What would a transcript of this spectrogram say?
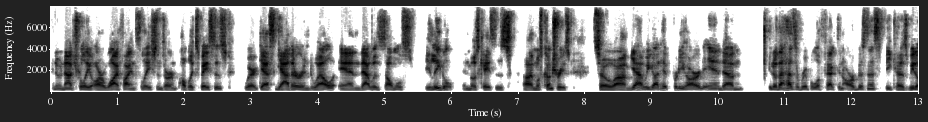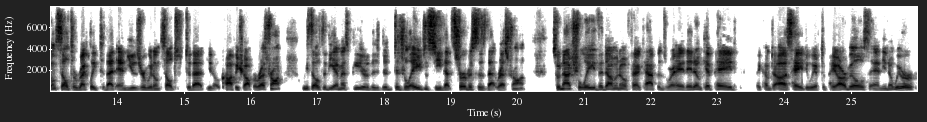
you know, naturally our Wi-Fi installations are in public spaces where guests gather and dwell, and that was almost illegal in most cases, uh, in most countries. So um, yeah, we got hit pretty hard, and um, you know that has a ripple effect in our business because we don't sell directly to that end user. We don't sell to that you know coffee shop or restaurant. We sell to the MSP or the digital agency that services that restaurant. So naturally, the domino effect happens where hey, they don't get paid they come to us hey do we have to pay our bills and you know we were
